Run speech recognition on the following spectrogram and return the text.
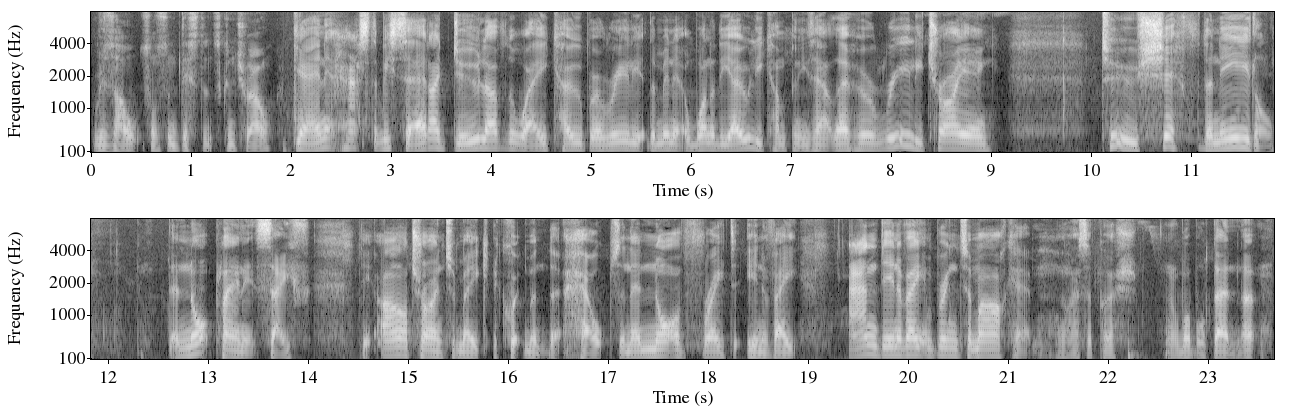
results on some distance control. Again it has to be said I do love the way Cobra really at the minute are one of the only companies out there who are really trying to shift the needle. They're not playing it safe. They are trying to make equipment that helps and they're not afraid to innovate and innovate and bring to market. Oh that's a push wobbled then that.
